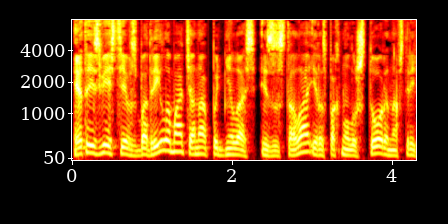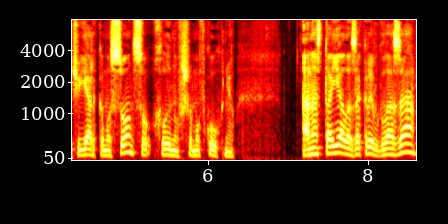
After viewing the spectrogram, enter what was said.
Это известие взбодрило мать, она поднялась из-за стола и распахнула шторы навстречу яркому солнцу, хлынувшему в кухню. Она стояла, закрыв глаза,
